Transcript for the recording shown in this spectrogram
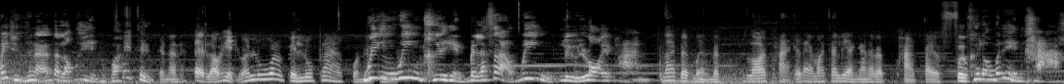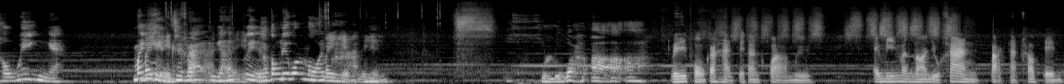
ไม่ถึงขนาดนั้นแต่เราก็เห็นถูกปะไม่ถึงกันนะแต่เราเห็นว่ารู้ว่าเป็นรูปร่างคนอะวิ่งพี่วิ่งคือเห็นเป็นลักษณะวิ่งหรือลอยผ่าน น่าแบบเหมือนแบบลอยผ่านก็ได้มั้งถ้าเรียกงั้นนะแบบผ่านไปฟึบ คือเราไม่ได้เห็นขาเขาวิ่งไงไม่ไม่เห็เห็นนใช่ไหมขาอย่างนั้นไม่เห็น อย่างนั้นต้องเรียกว่าลอยไม่เห็นผ่านไม่เห็นคุณรู้ว่าอ่าอ่าอ่า เลยผมก็หันไปทางขวามือ ไอ้มินมันนอนอยู่ข้างปากทางเข้าเต็นท์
